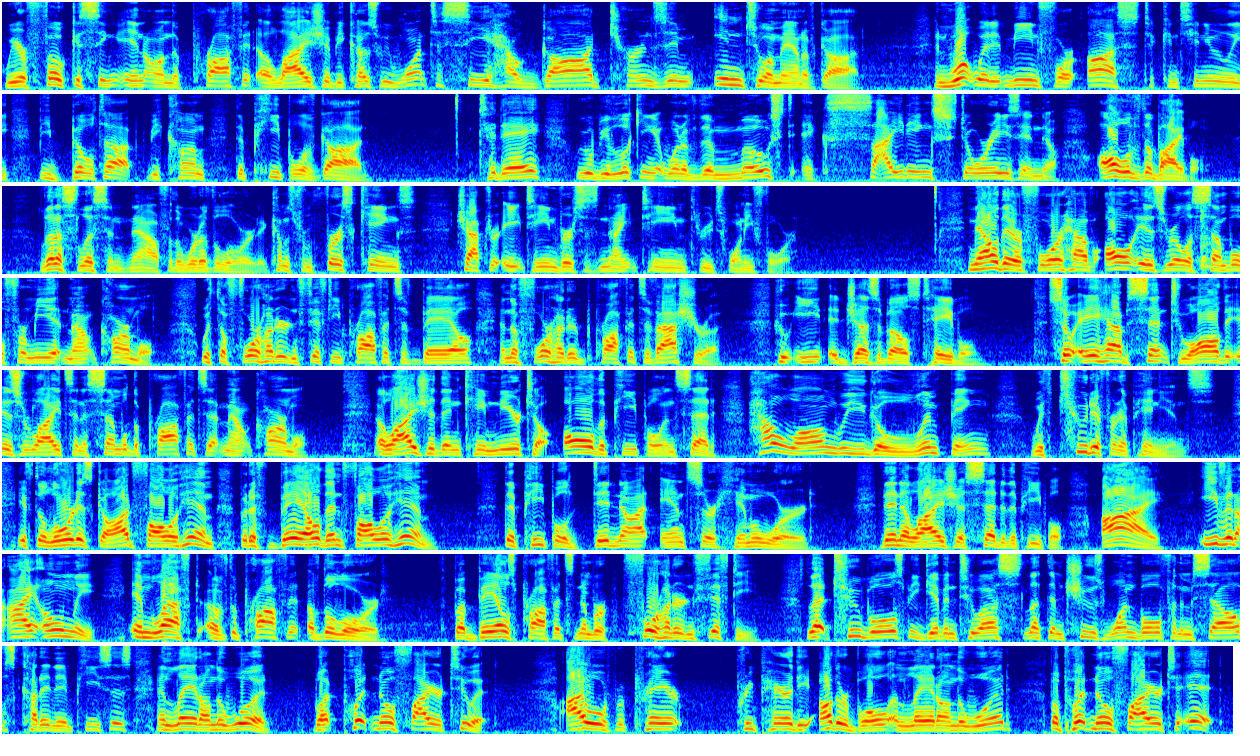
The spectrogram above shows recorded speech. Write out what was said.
We are focusing in on the prophet Elijah because we want to see how God turns him into a man of God. And what would it mean for us to continually be built up, become the people of God? Today, we will be looking at one of the most exciting stories in all of the Bible. Let us listen now for the word of the Lord. It comes from 1 Kings chapter 18 verses 19 through 24. Now, therefore, have all Israel assemble for me at Mount Carmel, with the 450 prophets of Baal and the 400 prophets of Asherah, who eat at Jezebel's table. So Ahab sent to all the Israelites and assembled the prophets at Mount Carmel. Elijah then came near to all the people and said, How long will you go limping with two different opinions? If the Lord is God, follow him, but if Baal, then follow him. The people did not answer him a word. Then Elijah said to the people, I, even I only am left of the prophet of the Lord. But Baal's prophets number 450. Let two bulls be given to us. Let them choose one bull for themselves, cut it in pieces, and lay it on the wood, but put no fire to it. I will prepare, prepare the other bull and lay it on the wood, but put no fire to it.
